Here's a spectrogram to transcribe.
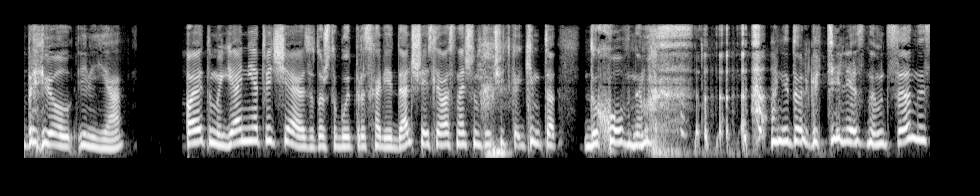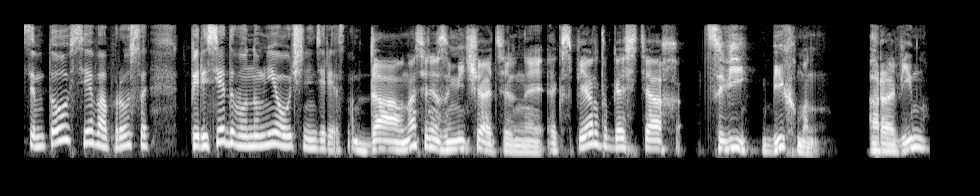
привел Илья. Поэтому я не отвечаю за то, что будет происходить дальше. Если вас начнут учить каким-то духовным, а не только телесным ценностям, то все вопросы к Переседову, но мне очень интересно. Да, у нас сегодня замечательный эксперт в гостях. Цви Бихман, Равин,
